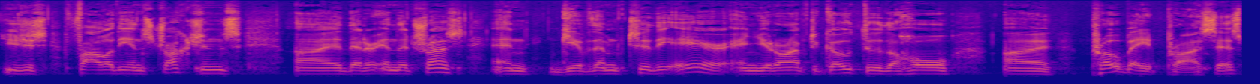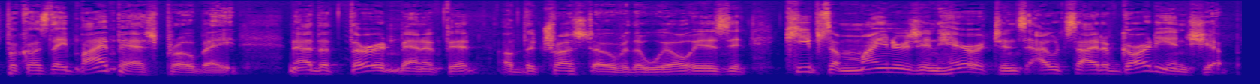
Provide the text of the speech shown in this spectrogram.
You just follow the instructions uh, that are in the trust and give them to the heir, and you don't have to go through the whole uh, probate process because they bypass probate. Now, the third benefit of the trust over the will is it keeps a minor's inheritance outside of guardianship.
